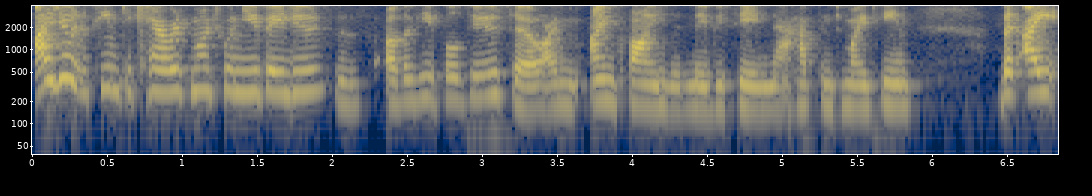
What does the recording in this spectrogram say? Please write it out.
I don't seem to care as much when Juve lose as other people do, so I'm I'm fine with maybe seeing that happen to my team. But I,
